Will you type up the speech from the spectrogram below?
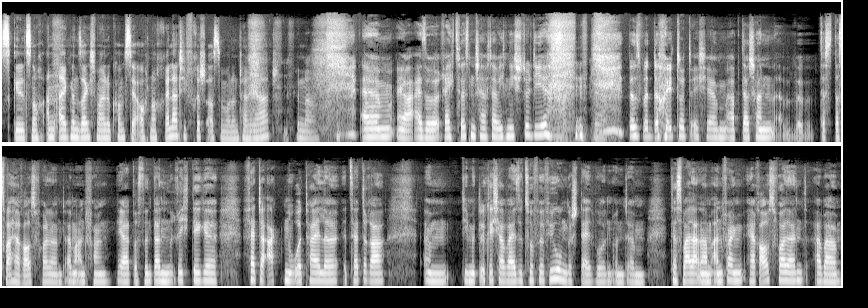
Skills noch aneignen, sag ich mal. Du kommst ja auch noch relativ frisch aus dem Volontariat. genau. Ähm, ja, also Rechtswissenschaft habe ich nicht studiert. Ja. Das bedeutet, ich ähm, habe da schon, das, das war herausfordernd am Anfang. Ja, das sind dann richtige fette Aktenurteile etc., ähm, die mir glücklicherweise zur Verfügung gestellt wurden. Und ähm, das war dann am Anfang herausfordernd, aber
